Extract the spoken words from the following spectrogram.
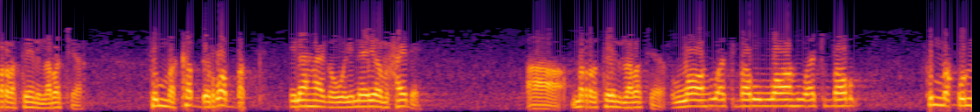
maratayni laba jeer uma kabir rabbak ilaahaaga weyneeyo maxay dheh maratayni laba jeer allahu akbar allahu akbar uma qul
